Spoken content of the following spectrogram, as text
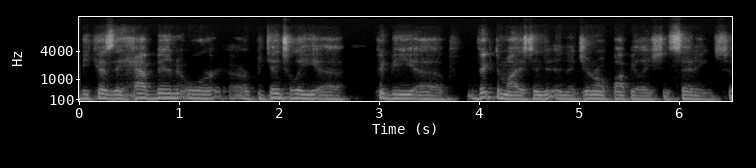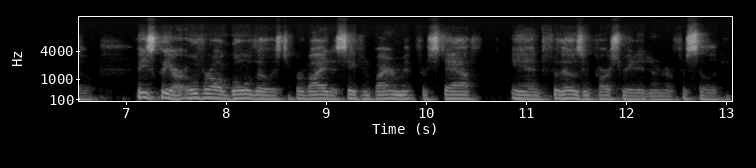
because they have been or are potentially uh, could be uh, victimized in, in a general population setting. So basically, our overall goal, though, is to provide a safe environment for staff and for those incarcerated in our facility.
